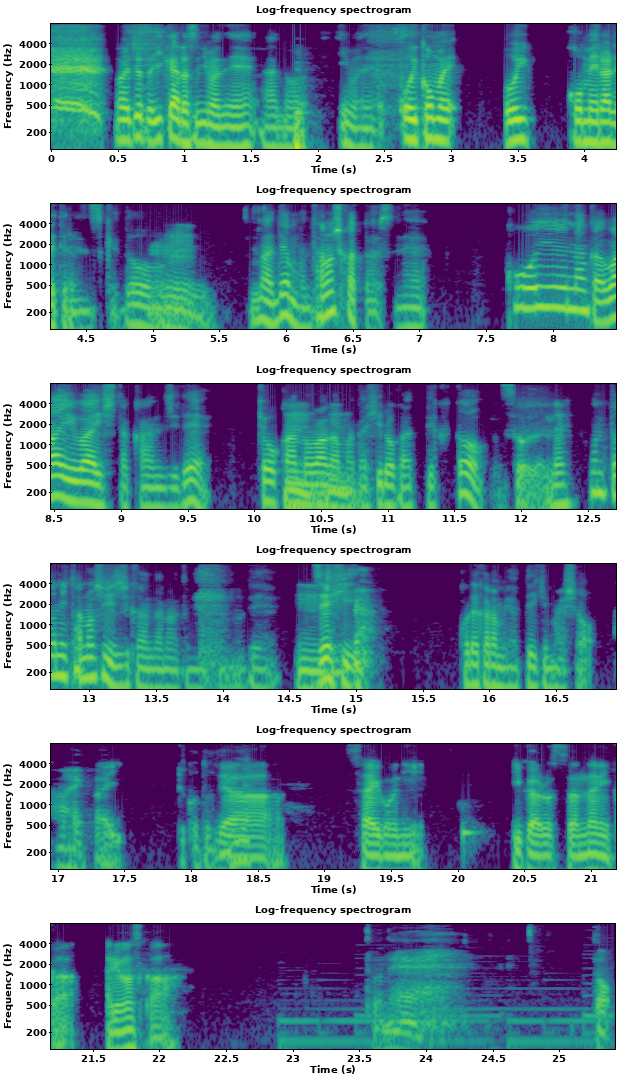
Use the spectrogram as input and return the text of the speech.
まあちょっとイカロス今ね、あの、今ね、追い込め、追い込められてるんですけど、うん。まあでも楽しかったですね。こういうなんかワイワイした感じで、共感の輪がまた広がっていくと、そうだね。本当に楽しい時間だなと思ったので、うんぜひ、これからもやっていきましょはい。はい。う。ということで、ね、じゃあ、最後に、イカロスさん何かありますか？とね、と、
